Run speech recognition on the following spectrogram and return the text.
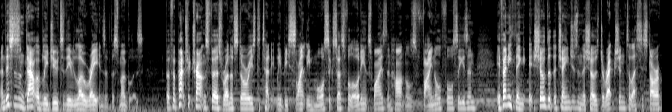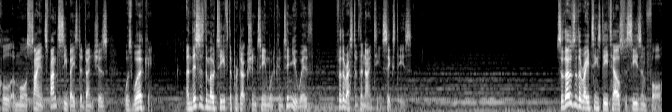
And this is undoubtedly due to the low ratings of the smugglers. But for Patrick Troughton's first run of stories to technically be slightly more successful audience wise than Hartnell's final full season, if anything, it showed that the changes in the show's direction to less historical and more science fantasy based adventures was working. And this is the motif the production team would continue with for the rest of the 1960s. So, those are the ratings details for Season 4.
